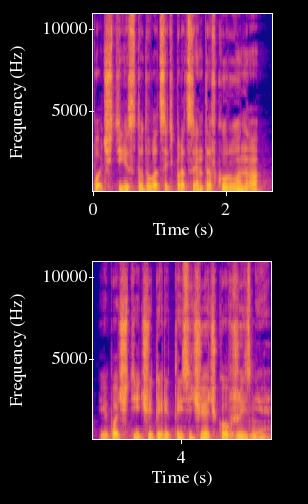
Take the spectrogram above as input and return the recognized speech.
Почти 120% к урону и почти 4000 очков жизни.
